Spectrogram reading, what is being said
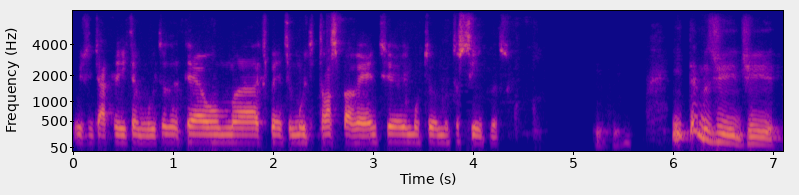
E a gente acredita muito de ter uma experiência muito transparente e muito muito simples. Em termos de, de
